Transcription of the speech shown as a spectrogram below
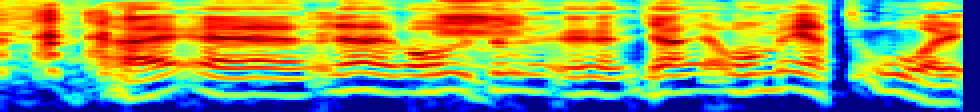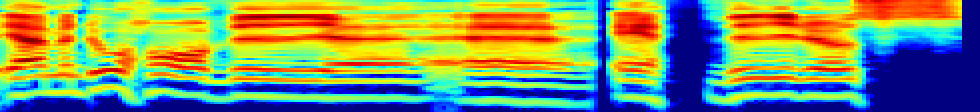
Nej, eh, och då, eh, ja, om ett år, ja men då har vi eh, eh ett virus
